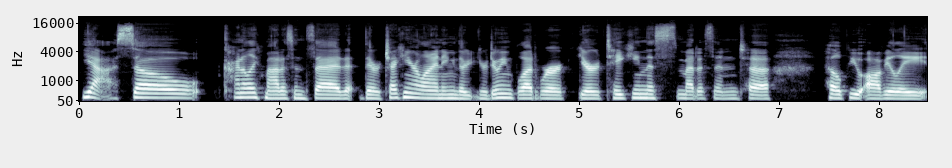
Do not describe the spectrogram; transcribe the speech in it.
Yeah. So kind of like Madison said, they're checking your lining, they're, you're doing blood work, you're taking this medicine to help you ovulate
